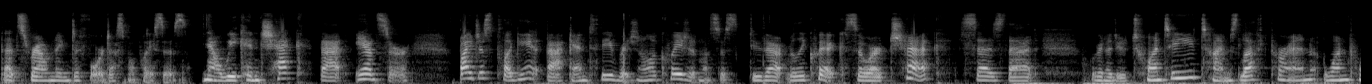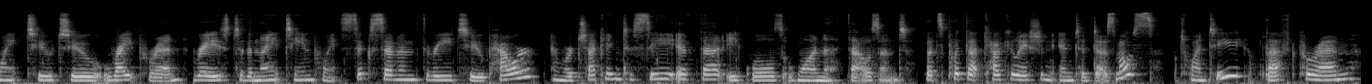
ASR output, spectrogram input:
That's rounding to four decimal places. Now we can check that answer by just plugging it back into the original equation. Let's just do that really quick. So our check says that we're going to do 20 times left paren 1.22 right paren raised to the 19.6732 power, and we're checking to see if that equals 1,000. Let's put that calculation into Desmos. 20 left paren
